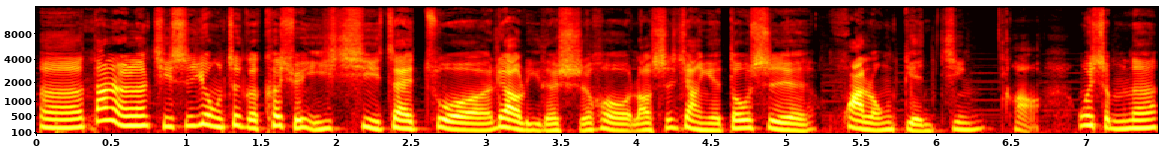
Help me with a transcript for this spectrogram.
呃，当然了，其实用这个科学仪器在做料理的时候，老实讲也都是画龙点睛。哈，为什么呢？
